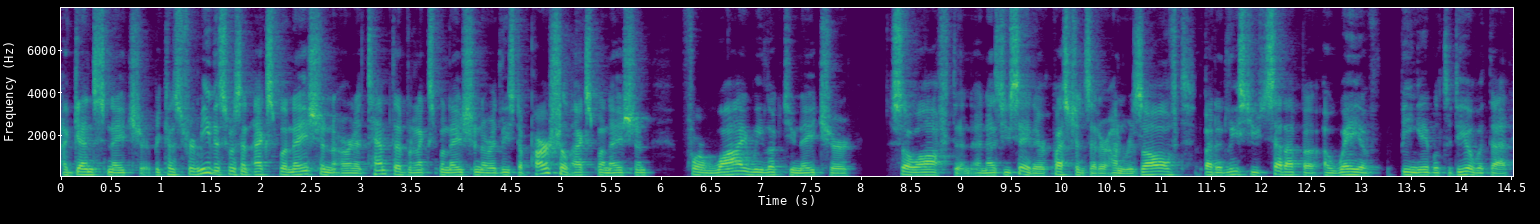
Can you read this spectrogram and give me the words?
against nature, because for me, this was an explanation or an attempt at an explanation, or at least a partial explanation for why we look to nature so often. And as you say, there are questions that are unresolved, but at least you set up a, a, way of being able to deal with that.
